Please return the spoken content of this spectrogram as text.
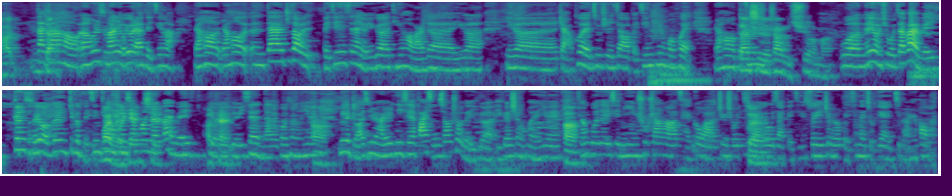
啊，大家好，嗯，我是司马丽，我又来北京了。然后，然后，嗯，大家知道北京现在有一个挺好玩的一个一个展会，就是叫北京订货会。然后，但事实上你去了吗？我没有去，我在外围跟所有跟这个北京订货会相关的外围有有一些很大的沟通，因为那个主要其实还是那些发行销售的一个一个盛会，因为全国的一些民营书商啊、采购啊，这个时候基本上都会在北京，所以这时候北京的酒店基本上是爆满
